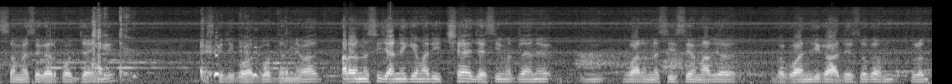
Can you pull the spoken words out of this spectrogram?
समय से घर पहुँच जाएँगे। इसके लिए बहुत बहुत धन्यवाद। वाराणसी जाने की हमारी इच्छा है, जैसी मतलब है वाराणसी से हमारे भगवान जी का आदेश होगा, हम तुरंत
